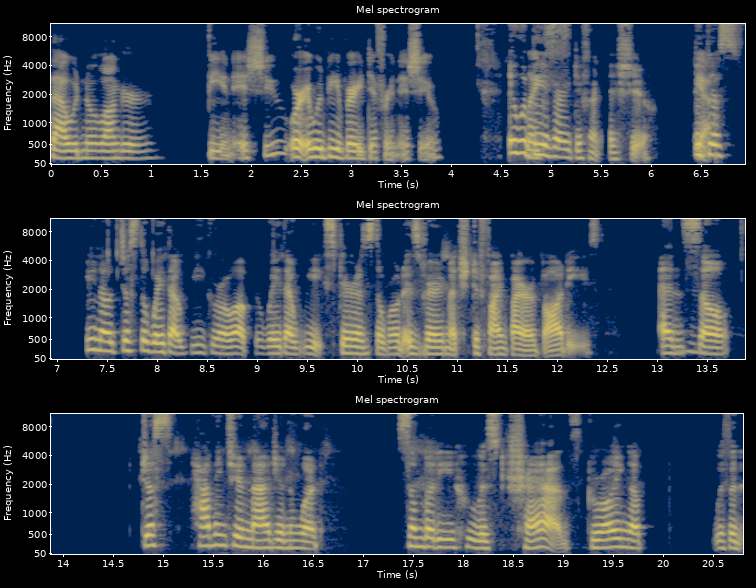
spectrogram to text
that would no longer be an issue or it would be a very different issue. It would Like- be a very different issue Yeah. because you know just the way that we grow up, the way that we experience the world is very much defined by our bodies, and Mhm. so just having to imagine what somebody who is trans growing up with a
